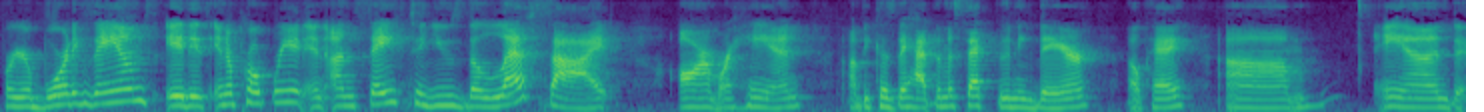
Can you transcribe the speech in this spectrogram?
for your board exams. It is inappropriate and unsafe to use the left side arm or hand uh, because they had the mastectomy there. Okay. Um, and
